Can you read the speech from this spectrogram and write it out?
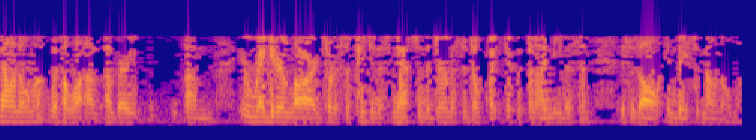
melanoma with a, a, a very um, irregular, large, sort of serpiginous nests in the dermis that don't quite fit with benign nevus, and this is all invasive melanoma.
